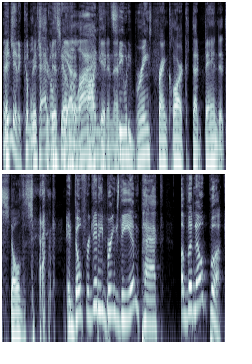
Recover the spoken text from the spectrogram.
They made a couple Mitch tackles Trubisky down out the of line. the pocket, can and then see what he brings. Frank Clark, that bandit, stole the sack. And don't forget, he brings the impact of the notebook.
